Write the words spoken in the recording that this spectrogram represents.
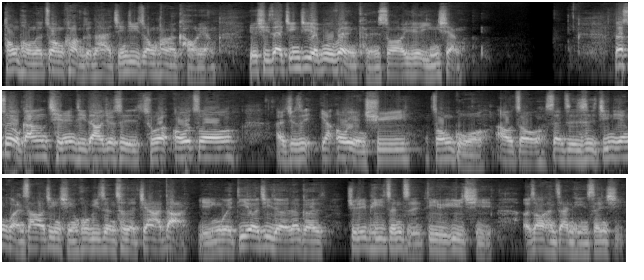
通膨的状况跟它的经济状况的考量，尤其在经济的部分可能受到一些影响。那所以我刚刚前面提到，就是除了欧洲。呃，就是要欧元区、中国、澳洲，甚至是今天晚上要进行货币政策的加拿大，也因为第二季的那个 GDP 增值低于预期而造成暂停升息。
